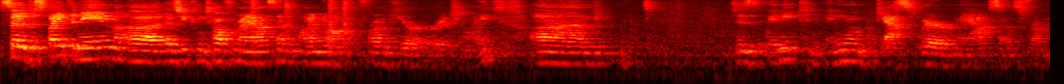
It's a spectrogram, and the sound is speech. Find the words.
so despite the name, uh, as you can tell from my accent, I'm not from here originally. Um, does any, can anyone guess where my accent's from?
